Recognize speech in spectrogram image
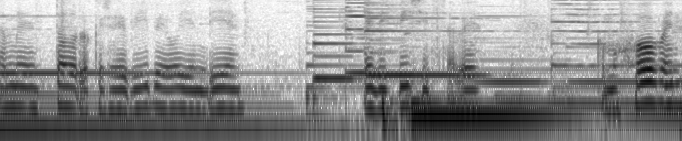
también todo lo que se vive hoy en día es difícil saber como joven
